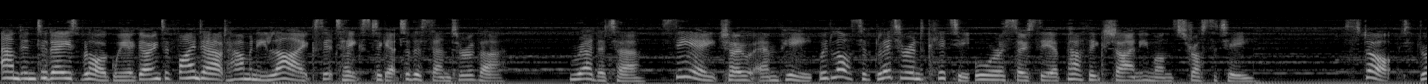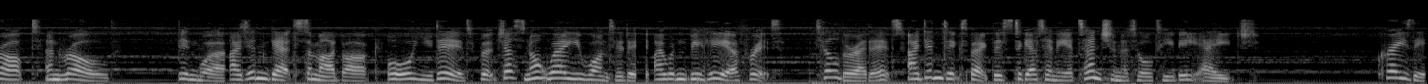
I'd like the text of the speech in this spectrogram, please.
And in today's vlog we are going to find out how many likes it takes to get to the center of a Redditor. CHOMP, with lots of glitter and kitty, or a sociopathic shiny monstrosity. Stopped, dropped, and rolled. Didn't work. I didn't get some aardvark. Or you did, but just not where you wanted it. I wouldn't be here for it. Tilde edit. I didn't expect this to get any attention at all tbh. Crazy.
